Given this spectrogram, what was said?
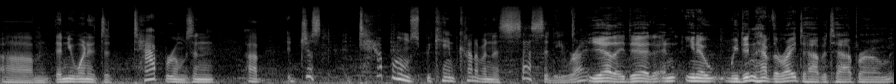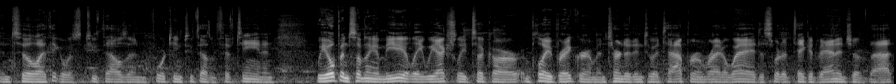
um, then you went into tap rooms, and uh, just tap rooms became kind of a necessity, right? Yeah, they did. And, you know, we didn't have the right to have a tap room until I think it was 2014, 2015. And we opened something immediately. We actually took our employee break room and turned it into a tap room right away to sort of take advantage of that.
